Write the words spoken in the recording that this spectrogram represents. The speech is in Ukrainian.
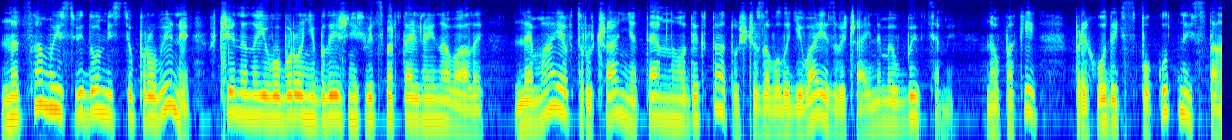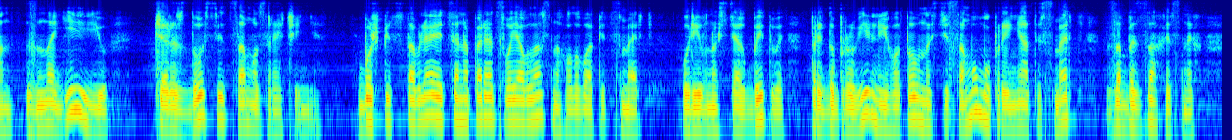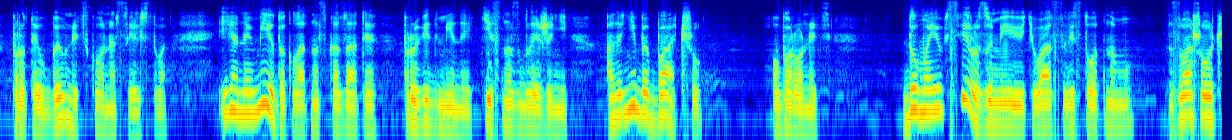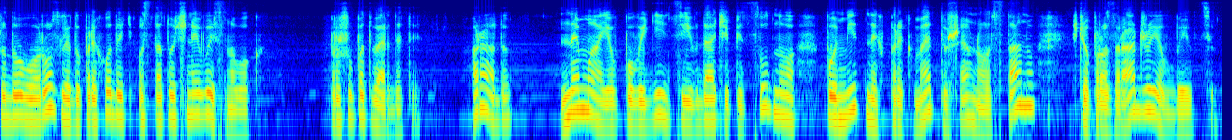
Над самою свідомістю провини, вчиненої в обороні ближніх від смертельної навали, немає втручання темного диктату, що заволодіває звичайними вбивцями. Навпаки, приходить спокутний стан з надією через досвід самозречення, бо ж підставляється наперед своя власна голова під смерть у рівностях битви при добровільній готовності самому прийняти смерть за беззахисних проти вбивницького насильства. І я не вмію докладно сказати про відміни, тісно зближені, але ніби бачу, оборонець. Думаю, всі розуміють вас в істотному. З вашого чудового розгляду приходить остаточний висновок. Прошу потвердити. Радо. Немає в поведінці і вдачі підсудного помітних прикмет душевного стану, що прозраджує вбивцю.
